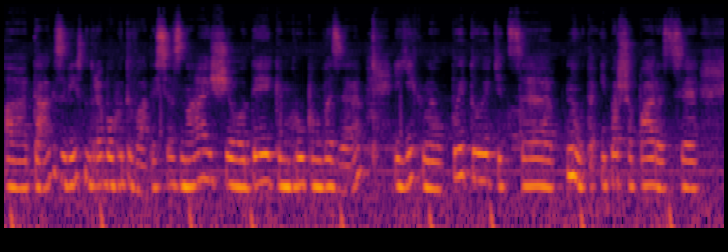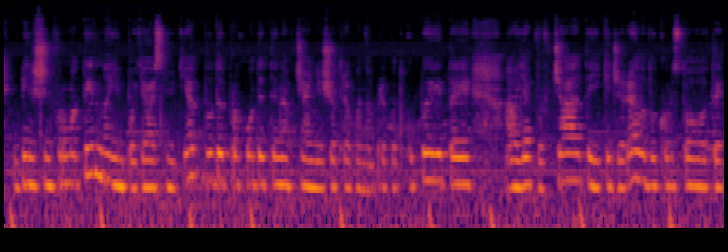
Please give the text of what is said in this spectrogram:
А, так, звісно, треба готуватися. Знаю, що деяким групам везе, і їх не опитують, і це ну та і перша пара це більш інформативна, їм пояснюють, як буде проходити навчання, що треба, наприклад, купити, як вивчати, які джерела використовувати,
